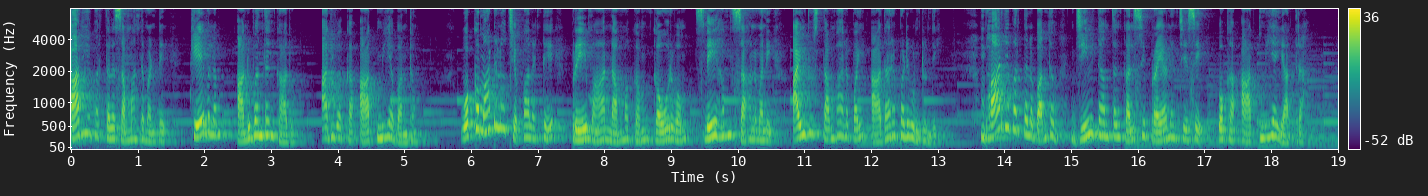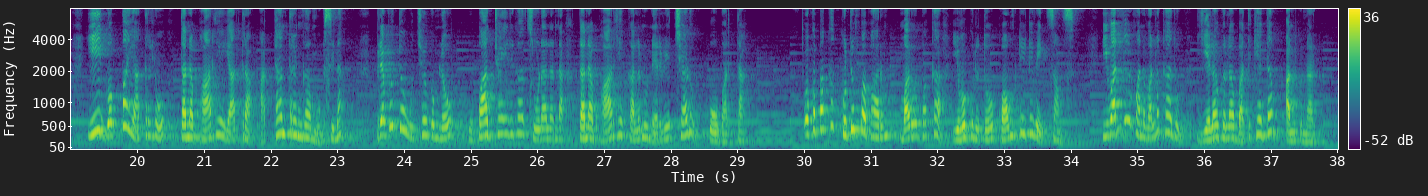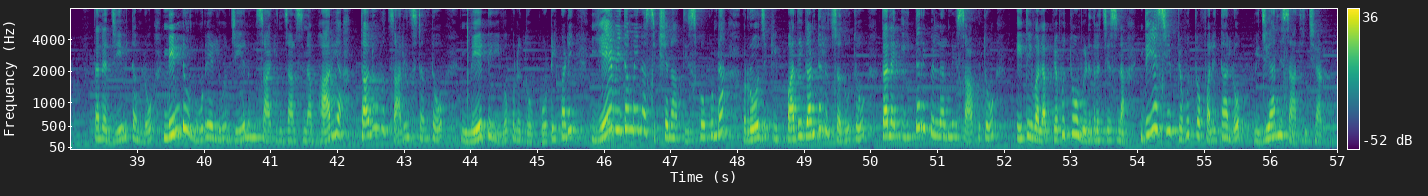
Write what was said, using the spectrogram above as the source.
భార్యాభర్తల సంబంధం అంటే కేవలం అనుబంధం కాదు అది ఒక ఆత్మీయ బంధం. ఒక్క మాటలో చెప్పాలంటే ప్రేమ నమ్మకం గౌరవం స్నేహం సహనమని ఐదు స్తంభాలపై ఆధారపడి ఉంటుంది. భార్యాభర్తల బంధం జీవితాంతం కలిసి ప్రయాణం చేసే ఒక ఆత్మీయ యాత్ర. ఈ గొప్ప యాత్రలో తన భార్య యాత్ర అర్థాంతరంగా ముగిసిన ప్రభుత్వ ఉద్యోగంలో ఉపాధ్యాయుడిగా చూడాలన్న తన భార్య కలను నెరవేర్చాడు ఓ భర్త. ఒక పక్క కుటుంబ భారం మరో పక్క యువకులతో కాంపిటేటివ్ ఎగ్జామ్స్. ఇవన్నీ మన వల్ల కాదు ఎలాగోలా బతికేద్దాం అనుకున్నారు. తన జీవితంలో నిండు నూరేళ్ళు జీవనం సాగించాల్సిన భార్య తనువు చాలించడంతో నేటి యువకులతో పోటీపడి ఏ విధమైన శిక్షణ తీసుకోకుండా రోజుకి పది గంటలు చదువుతూ తన ఇద్దరి పిల్లల్ని సాకుతూ ఇటీవల ప్రభుత్వం విడుదల చేసిన డిఎస్సి ప్రభుత్వ ఫలితాల్లో విజయాన్ని సాధించాడు.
